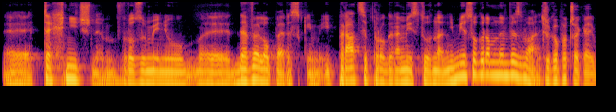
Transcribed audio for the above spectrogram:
e, technicznym, w rozumieniu e, deweloperskim i pracy programistów nad nimi jest ogromnym wyzwaniem. Tylko poczekaj,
